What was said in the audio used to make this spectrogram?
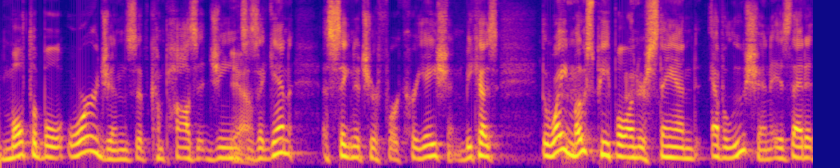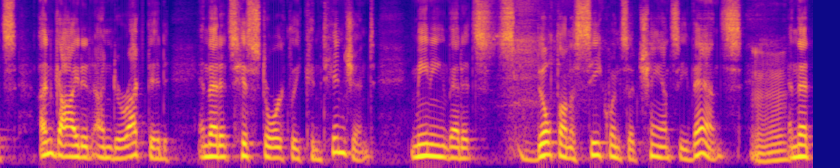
multiple origins of composite genes Yeah. is again a signature for creation because the way most people understand evolution is that it's unguided, undirected, and that it's historically contingent, meaning that it's built on a sequence of chance events, mm-hmm. and that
